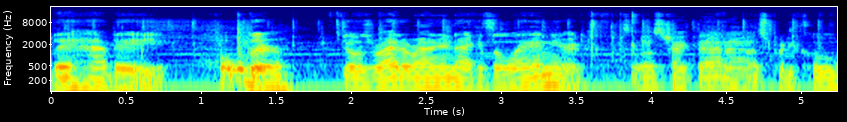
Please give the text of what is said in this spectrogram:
They have a holder goes right around your neck. It's a lanyard. So let's check that out. It's pretty cool.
